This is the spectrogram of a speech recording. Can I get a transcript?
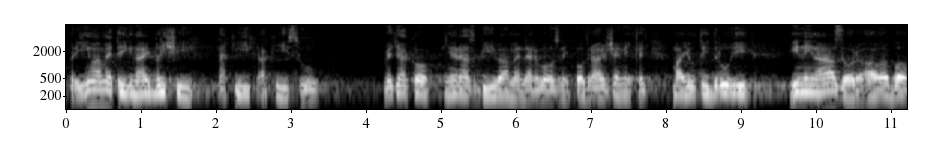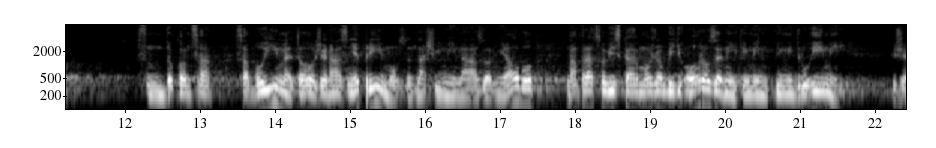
príjmame tých najbližších takých, akí sú. Veď ako neraz bývame nervózni, podrážení, keď majú tí druhí iný názor, alebo dokonca sa bojíme toho, že nás nepríjmu s našimi názormi, alebo na pracoviskách môžeme byť ohrození tými, tými druhými, že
